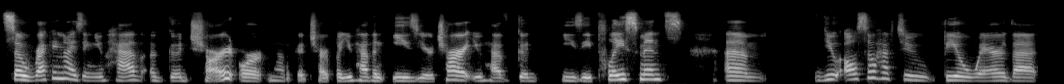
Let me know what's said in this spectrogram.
so recognizing you have a good chart, or not a good chart, but you have an easier chart, you have good, easy placements. Um, you also have to be aware that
